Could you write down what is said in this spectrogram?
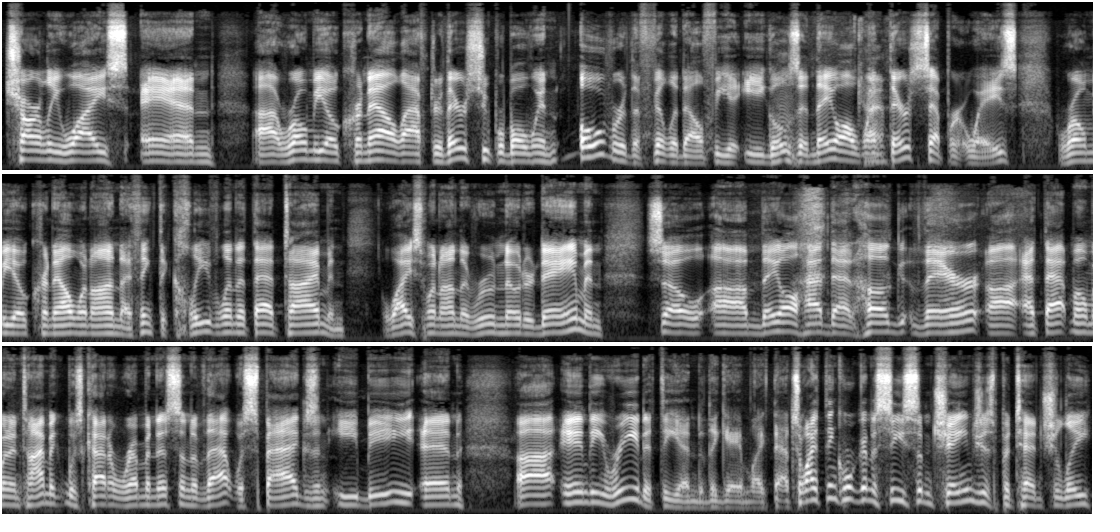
Charlie Weis, and uh, Romeo Crennel after their Super Bowl win over the Philadelphia Eagles, and they all went their separate ways. Romeo Crennel went on, I think, to Cleveland at that time, and Weiss went on to ruin Notre Dame, and so um, they all had that hug there uh, at that moment in time. It was kind of reminiscent of that with Spags and EB and uh, Andy Reid at the end of the game like that. So I think we're going to see some changes potentially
